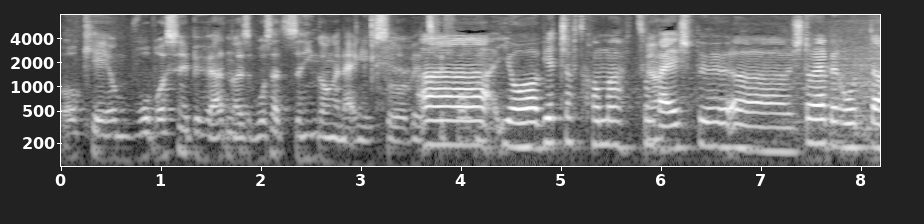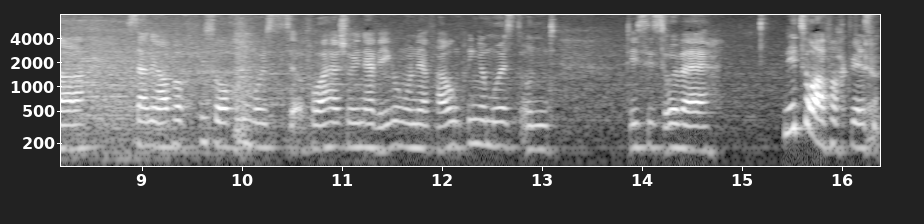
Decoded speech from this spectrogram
Okay, und wo, was für Behörden, also wo seid ihr da hingegangen eigentlich so? Äh, ja, Wirtschaftskammer zum ja. Beispiel, äh, Steuerberater, das sind ja einfach viele Sachen, wo du vorher schon in Erwägung und Erfahrung bringen musst und das ist allweil nicht so einfach gewesen.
